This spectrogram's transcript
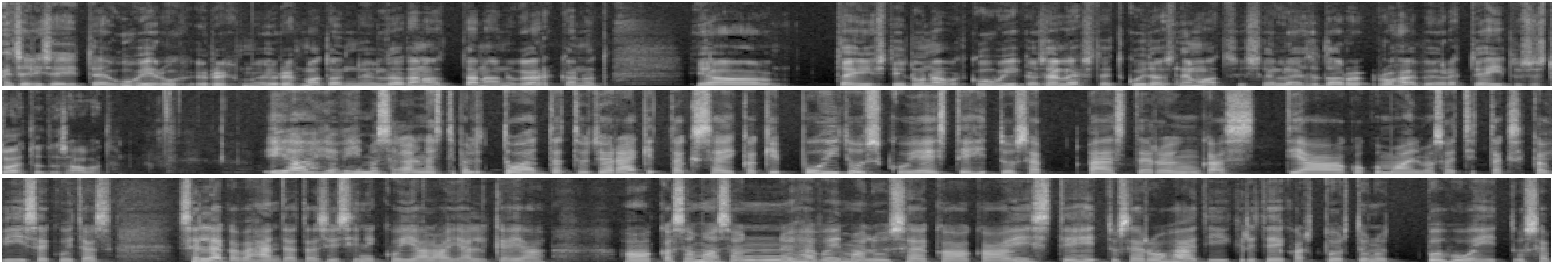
Selliseid huvirühm, rühmad on nii-öelda täna, täna nagu ärkanud ja täiesti tunnevad ka huvi ka sellest, et kuidas nemad siis selle, seda rohepööret ehituses toetada saavad. Jah, ja viimasel ajal on hästi palju toetatud ja räägitakse ikkagi puidust kui Eesti ehituse päästerõngast ja kogu maailmas otsitakse ka viise, kuidas sellega vähendada süsiniku jalajälge ja aga samas on ühe võimalusega ka Eesti ehituse rohetiigri teekaart pöördunud põhuehituse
